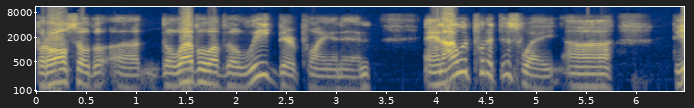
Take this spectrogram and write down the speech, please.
but also the, uh, the level of the league they're playing in. And I would put it this way. Uh, the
